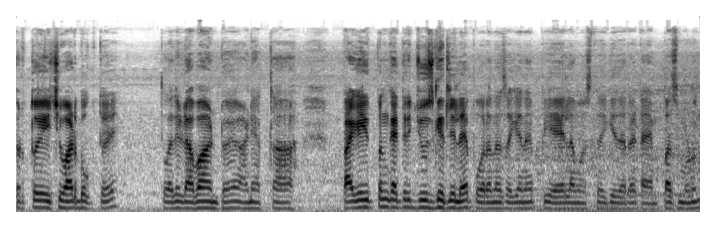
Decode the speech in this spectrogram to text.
तर तो याची वाट बघतोय. तो आधी डबा आणतो आहे आणि आता पायगीत पण काहीतरी ज्यूस घेतलेला आहे. पोरांना सगळ्यांना पियायला मस्त की जरा टाईमपास म्हणून.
